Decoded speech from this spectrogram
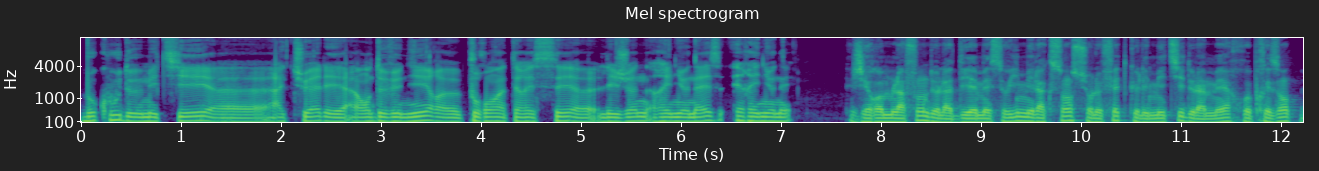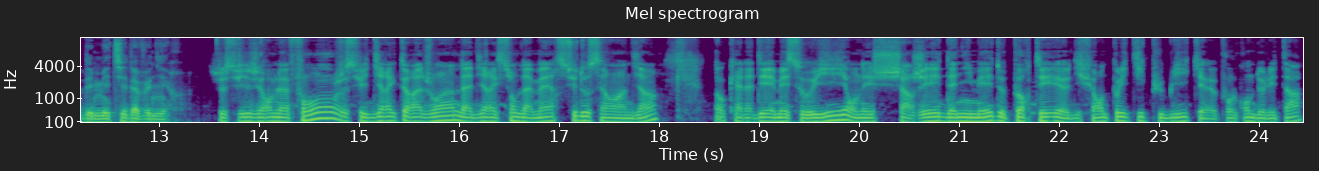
beaucoup de métiers actuels et en devenir pourront intéresser les jeunes réunionnaises et réunionnais. Jérôme Lafont de la DMSOI met l'accent sur le fait que les métiers de la mer représentent des métiers d'avenir. Je suis Jérôme Lafont, je suis directeur adjoint de la direction de la mer Sud-Océan Indien. Donc à la DMSOI, on est chargé d'animer, de porter euh, différentes politiques publiques euh, pour le compte de l'État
